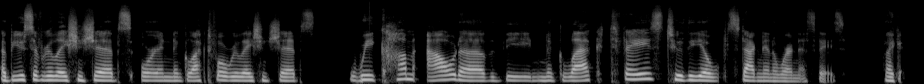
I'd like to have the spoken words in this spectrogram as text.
abusive relationships or in neglectful relationships, we come out of the neglect phase to the uh, stagnant awareness phase. Like,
